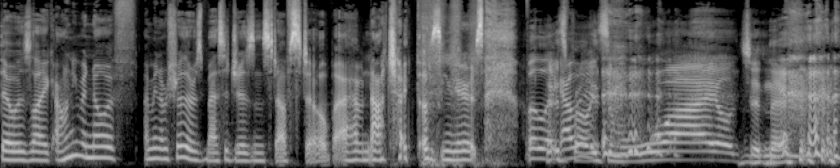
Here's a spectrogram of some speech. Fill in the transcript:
there was like I don't even know if I mean I'm sure there's messages and stuff still, but I have not checked those in years. But like There's I probably would, some wild shit in there.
